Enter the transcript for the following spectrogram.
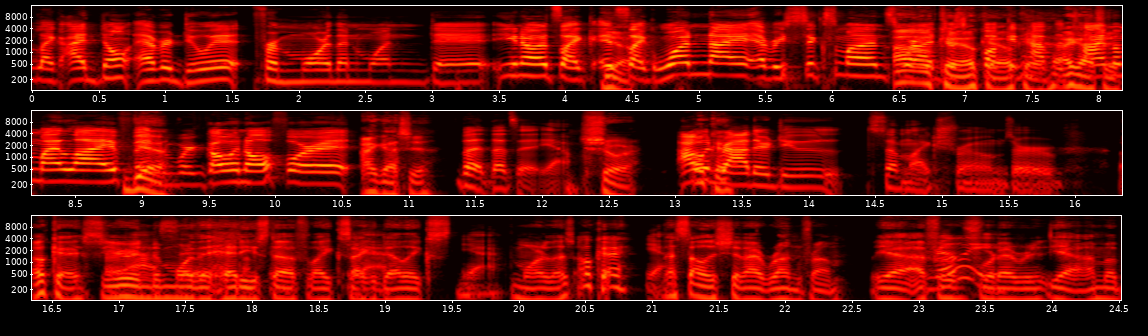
like I don't ever do it for more than one day. You know, it's like it's Yeah. like one night every 6 months Oh, where I just okay, fucking okay. have the time you. of my life Yeah. and we're going all for it. I got you. But that's it, yeah. Sure. I would rather do some like shrooms or Okay. So you're into more the heady stuff, like psychedelics, yeah. more or less. Okay. Yeah. That's all the shit I run from. Yeah. For, Really? for whatever. Yeah. I'm a.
